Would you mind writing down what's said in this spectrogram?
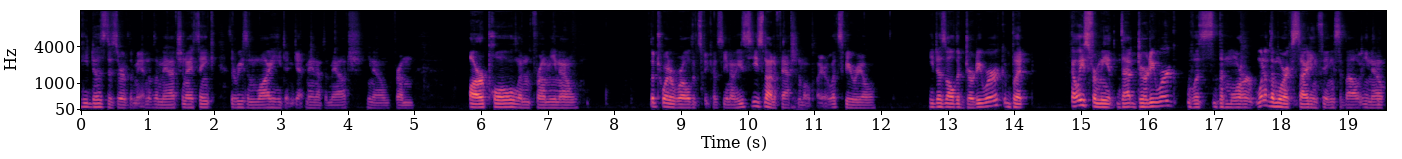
he does deserve the man of the match and I think the reason why he didn't get man of the match, you know, from our poll and from, you know, the Twitter world, it's because, you know, he's he's not a fashionable player, let's be real. He does all the dirty work, but at least for me, that dirty work was the more one of the more exciting things about you know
